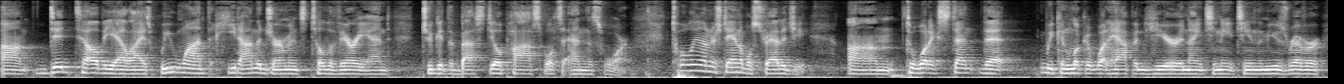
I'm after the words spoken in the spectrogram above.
um, did tell the Allies, "We want the heat on the Germans till the very end to get the best deal possible to end this war." Totally understandable strategy. Um, to what extent that we can look at what happened here in 1918 in the Meuse River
